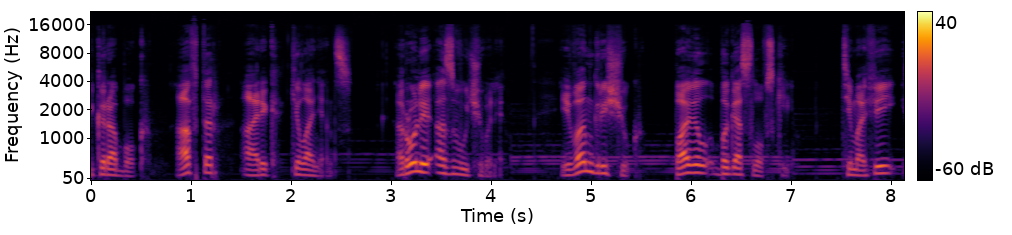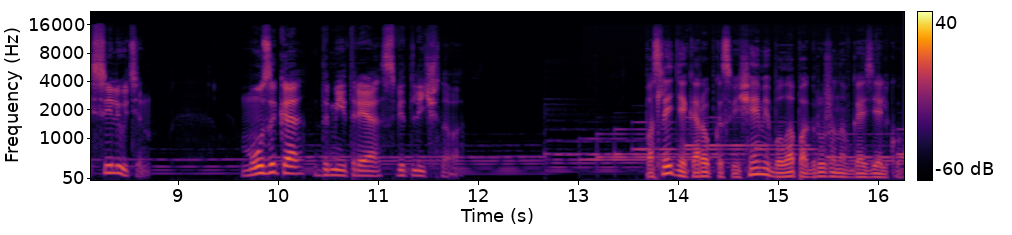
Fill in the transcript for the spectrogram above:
коробок. Автор Арик Килонянц. Роли озвучивали Иван Грищук, Павел Богословский, Тимофей Селютин. Музыка Дмитрия Светличного. Последняя коробка с вещами была погружена в газельку.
